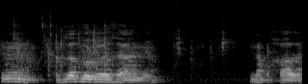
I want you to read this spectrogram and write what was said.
Ммм, задуже зелені. Напхали.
